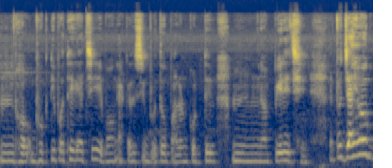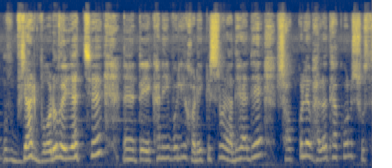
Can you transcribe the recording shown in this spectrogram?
উম, ভ- ভক্তিপথে গেছে এবং একাদশী ব্রত পালন করতে পেরেছে। তো যাই হোক বিরাট বড় হয়ে যাচ্ছে। তো এখানেই বলি, হরে কৃষ্ণ, রাধে রাধে। সকলে ভালো থাকুন, সুস্থ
